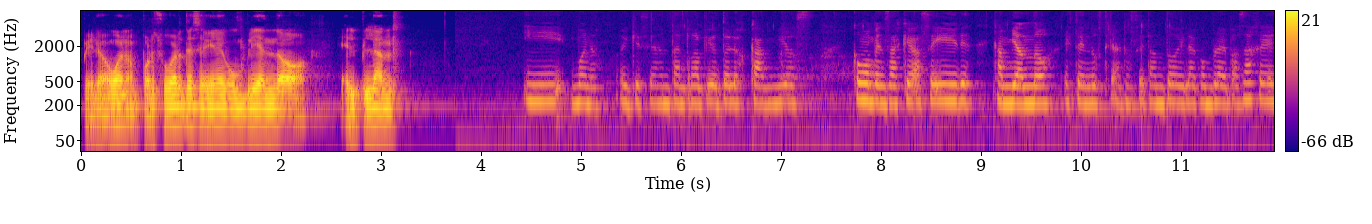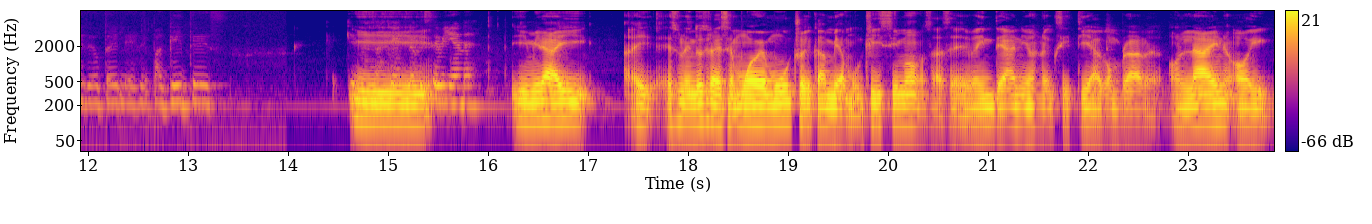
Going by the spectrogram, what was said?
Pero bueno, por suerte se viene cumpliendo el plan. Y bueno, hoy que se dan tan rápido todos los cambios, ¿cómo pensás que va a seguir cambiando esta industria? No sé, tanto de la compra de pasajes, de hoteles, de paquetes. ¿Qué y, que es lo que se viene? Y mira, ahí es una industria que se mueve mucho y cambia muchísimo. O sea, hace 20 años no existía comprar online. Hoy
